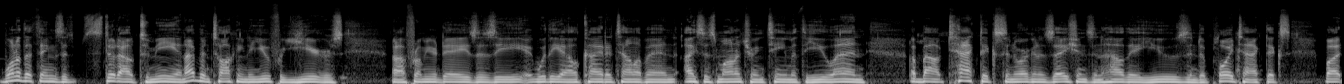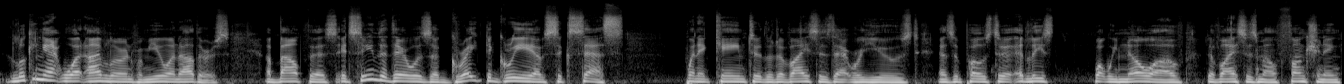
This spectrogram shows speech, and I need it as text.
one of the things that stood out to me, and I've been talking to you for years uh, from your days as the with the Al Qaeda, Taliban, ISIS monitoring team at the UN about tactics and organizations and how they use and deploy tactics. But looking at what I've learned from you and others about this, it seemed that there was a great degree of success when it came to the devices that were used, as opposed to at least what we know of devices malfunctioning,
